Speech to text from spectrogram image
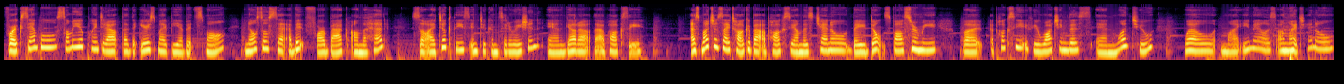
For example, some of you pointed out that the ears might be a bit small and also set a bit far back on the head, so I took these into consideration and got out the epoxy. As much as I talk about epoxy on this channel, they don't sponsor me, but Apoxie, if you're watching this and want to, well, my email is on my channel.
